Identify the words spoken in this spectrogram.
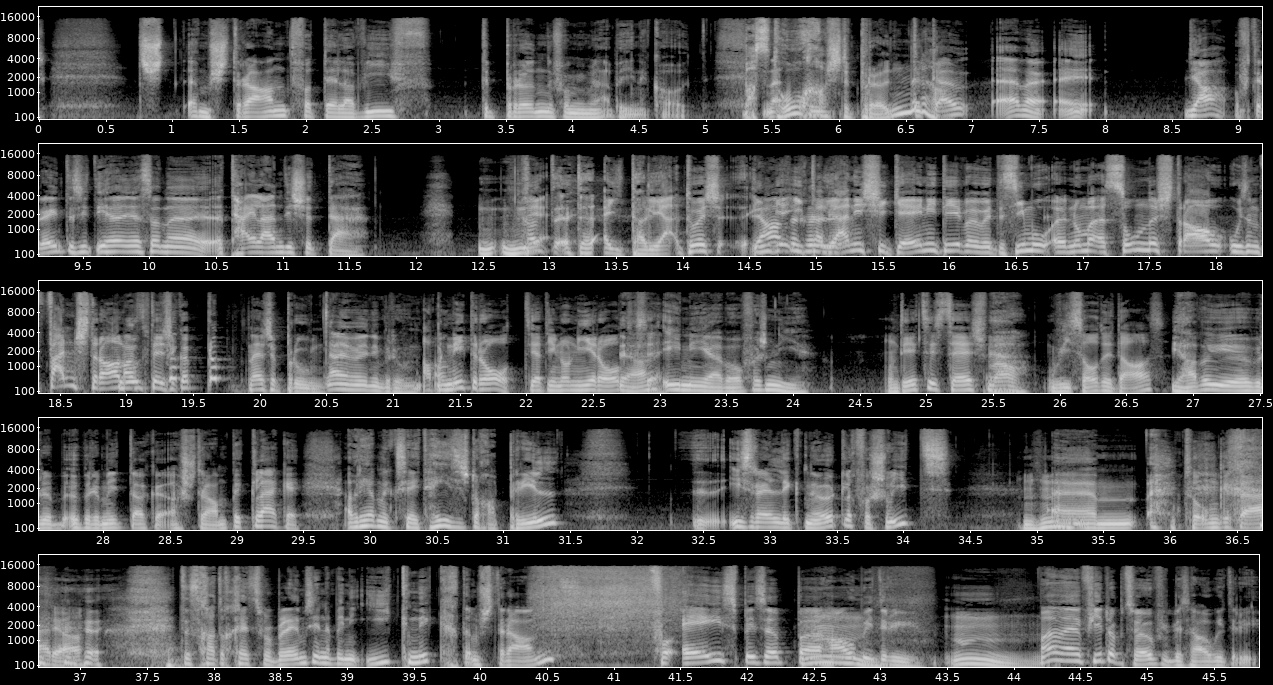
am Strand von Tel Aviv den Brenner von meinem Leben reingeholt. Was, Nein, du kannst den Brenner haben? Gell? Eben, äh, ja, auf der einen Seite ich habe ja so einen thailändischen Tee. Nee, Italien du hast Ja, italienische Gene in dir, weil wenn der Simon äh, nur einen Sonnenstrahl aus dem Fenster anschaut, dann ist er dann braun. Nein, bin ich braun. Aber nicht rot. Ich habe dich noch nie rot ja, gesehen. ich mich aber fast nie. Und jetzt ist das erste Mal. Ja. Wieso denn das? Ich habe über, über den Mittag am Strand gelegen. Aber ich habe mir gesagt, hey, es ist doch April. Äh, Israel liegt nördlich von der Schweiz. Ähm, So ungefähr, ja. das kann doch kein Problem sein. Dann bin ich eingenickt am Strand. Von eins bis etwa halb drei. Mm. Vier oder zwölf bis halb drei.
